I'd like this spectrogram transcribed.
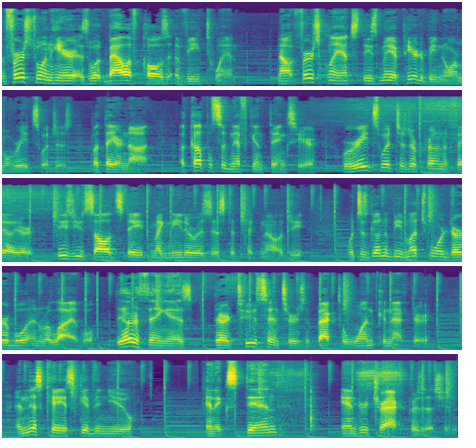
The first one here is what Balluff calls a V-twin. Now at first glance, these may appear to be normal reed switches, but they are not. A couple significant things here. Where reed switches are prone to failure, these use solid-state magnetoresistive technology, which is going to be much more durable and reliable. The other thing is, there are two sensors back to one connector. In this case, giving you an extend and retract position.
